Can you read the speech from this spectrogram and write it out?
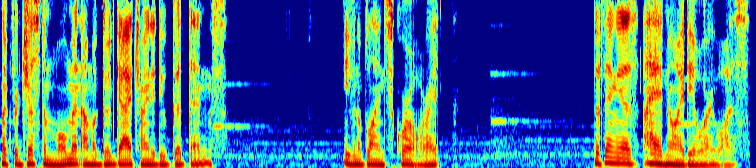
Like for just a moment, I'm a good guy trying to do good things. Even a blind squirrel, right? The thing is, I had no idea where he was.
